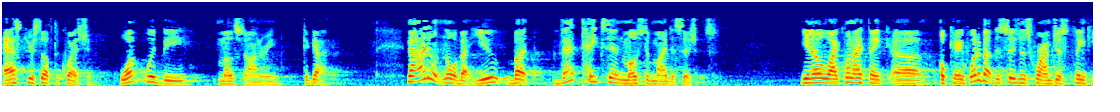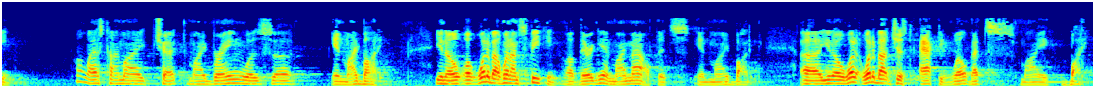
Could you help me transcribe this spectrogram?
ask yourself the question, what would be most honoring to God? Now, I don't know about you, but that takes in most of my decisions. You know, like when I think, uh, okay, what about decisions where I'm just thinking? Well, last time I checked, my brain was uh, in my body. You know, what about when I'm speaking? Well, there again, my mouth, it's in my body. Uh, you know, what, what about just acting? Well, that's my body.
